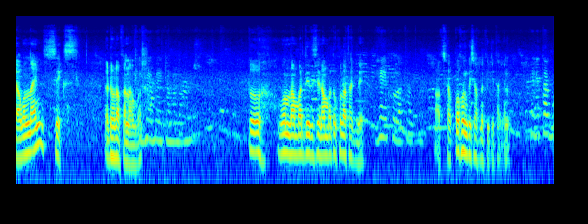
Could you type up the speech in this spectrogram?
double nine six. এটা হলো আপনার নাম্বার। তো কোন নাম্বার দিয়ে দিচ্ছি নাম্বার তো খোলা থাকবে? হ্যাঁ খোলা থাকবে। আচ্ছা কখন বেশি আপনি ফ্রি থাকেন? থাকব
